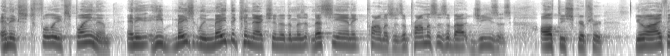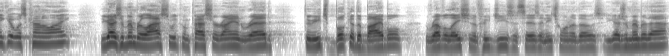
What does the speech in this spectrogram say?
and ex- fully explain them? And he, he basically made the connection of the messianic promises, the promises about Jesus, all through Scripture. You know I think it was kind of like? You guys remember last week when Pastor Ryan read through each book of the Bible, revelation of who Jesus is in each one of those? You guys remember that?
